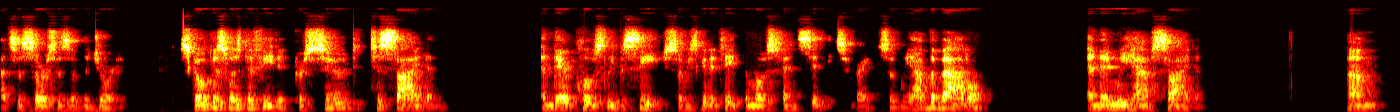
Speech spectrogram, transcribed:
That's the sources of the Jordan. Scopas was defeated, pursued to Sidon, and there closely besieged. So he's going to take the most fenced cities, right? So we have the battle, and then we have Sidon. Um,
